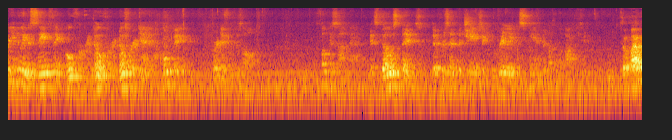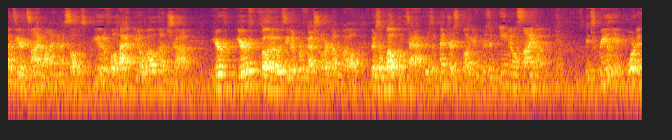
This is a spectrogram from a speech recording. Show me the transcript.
Are you doing the same thing over and over and over again and hoping for a different result? Focus on that. It's those things that present the change that can really expand your level of opportunity. So if I went to your timeline and I saw this beautiful, you know, well done shot, your, your photo is either professional or done well. There's a welcome tab, there's a Pinterest plugin, there's an email sign up. It's really important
